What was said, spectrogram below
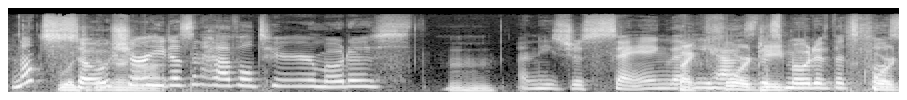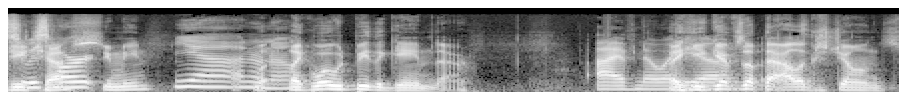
I'm not so or sure he doesn't have ulterior motives, mm-hmm. and he's just saying that Like he has 4D, this motive that's close 4D to his chess, heart. you mean? Yeah, I don't What- know. Like, what would be the game there? I have no Like, idea. he gives up the Alex Jones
